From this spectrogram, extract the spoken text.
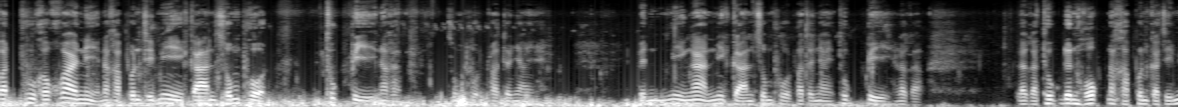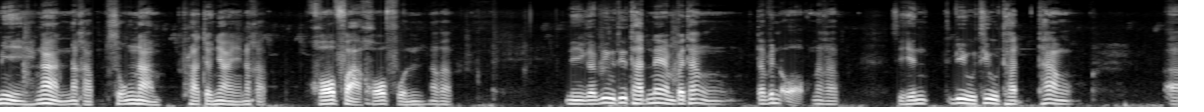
วัดภูเขาควายนี่นะครับเพิ่นสิมีการสมโพธิทุกปีนะครับ สมโพธิพระเจ้าใหญ่ เป็นมีงานมีการสมโพธิพระเจ้าใหญ่ทุกปีแล้วก็แล้วก็ทุกเดือนหกนะครับเพิ่นก็สิมีงานนะครับ สงน้ำพระเจ้าใหญ่นะครับ ขอฝ่าขอฝนนะครับ นี่ก็วิวทิวทัศน์แนมไปทางตะวันออกนะครับสิเห็นวิวทิวทัศน์ทางอ่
